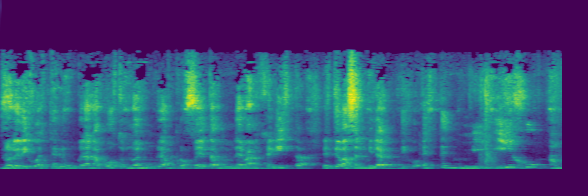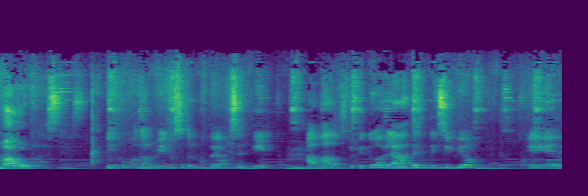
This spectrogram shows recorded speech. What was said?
No le dijo, este es un gran apóstol, no es un gran profeta, un evangelista, este va a ser milagro. Dijo, este es mi hijo amado. Así es. Y es como también nosotros nos debemos sentir Mm. amados. Lo que tú hablabas del principio eh,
